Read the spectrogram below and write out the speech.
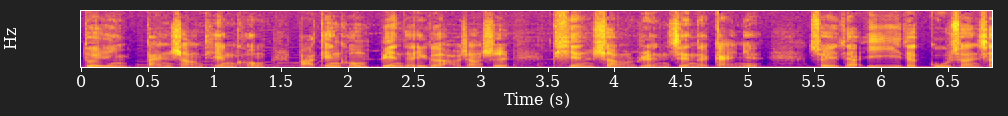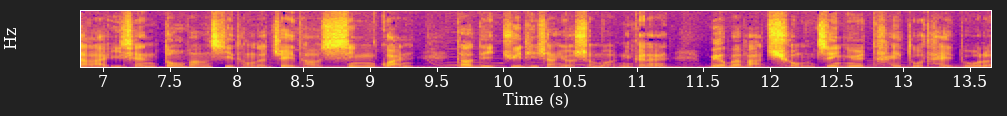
对应搬上天空，把天空变得一个好像是天上人间的概念。所以，要一一的估算下来，以前东方系统的这套星官到底具体上有什么，你可能没有办法穷尽，因为太多太多了。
